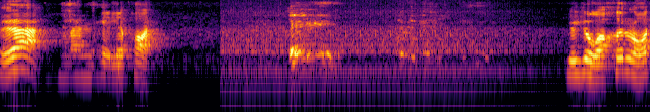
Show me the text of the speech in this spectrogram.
เออมันเทเลพอร์ต อยู่ๆก็ขึ้นรถ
